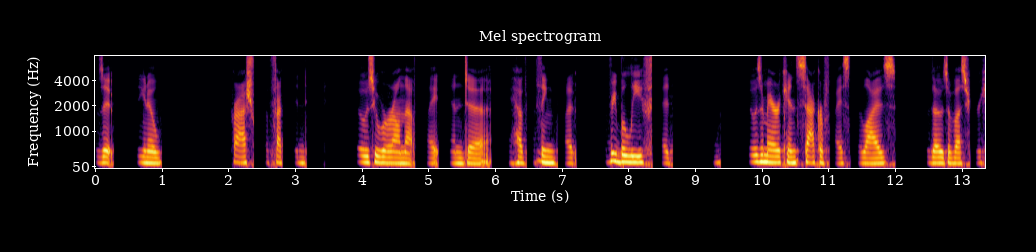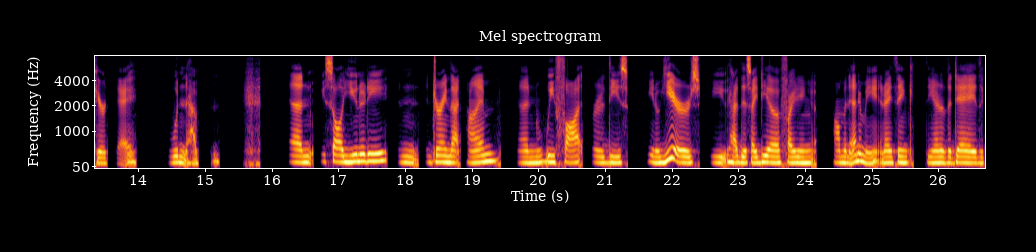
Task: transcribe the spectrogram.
Because it, you know, crash affected those who were on that flight. And uh, I have nothing but every belief that those Americans sacrificed their lives for those of us who are here today wouldn't have been. And we saw unity in, in during that time, and we fought for these you know years. We had this idea of fighting a common enemy, and I think at the end of the day, the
